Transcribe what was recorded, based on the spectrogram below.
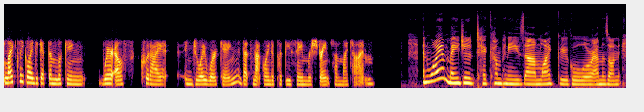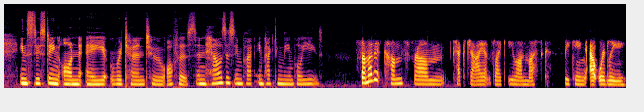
likely going to get them looking where else could I enjoy working that's not going to put these same restraints on my time. And why are major tech companies um, like Google or Amazon insisting on a return to office? And how is this impa- impacting the employees? Some of it comes from tech giants like Elon Musk speaking outwardly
